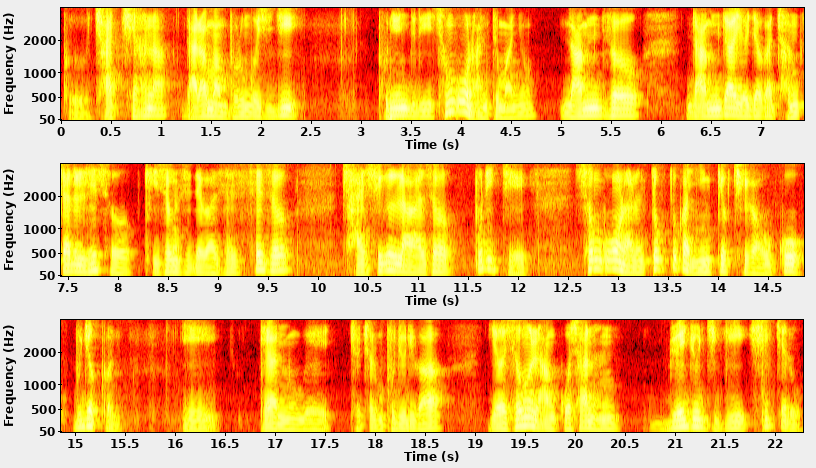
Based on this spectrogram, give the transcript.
그 자체 하나 나라만 보는 것이지 본인들이 성공을 안 더만요. 남서 남자 여자가 잠자리를 해서 기성세대가 세서 자식을 낳아서 뿌리째 성공을 하는 똑똑한 인격체가 없고 무조건 이 대한민국의 저처럼 부조리가 여성을 안고 사는 뇌조직이 실제로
